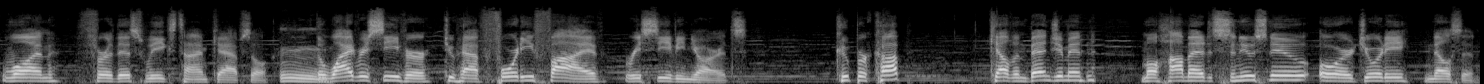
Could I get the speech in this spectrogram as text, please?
one for this week's time capsule. The wide receiver to have 45 receiving yards. Cooper Kupp, Kelvin Benjamin, Mohamed Sanu Snu, or Jordy Nelson?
